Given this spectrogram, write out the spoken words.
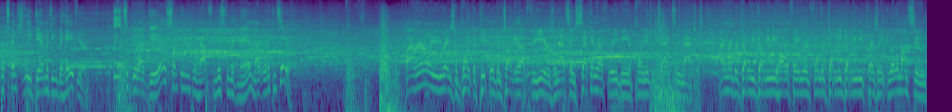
potentially damaging behavior. I think it's a good idea, something perhaps Mr. McMahon might want to consider. Byron, earlier you raised a point that people have been talking about for years, and that's a second referee being appointed to tag team matches. I remember WWE Hall of Famer and former WWE President Gorilla Monsoon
